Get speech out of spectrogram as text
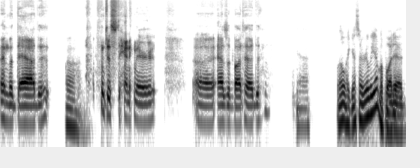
And the dad oh, just standing there uh, as a butthead yeah. Well, I guess I really am a butthead.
